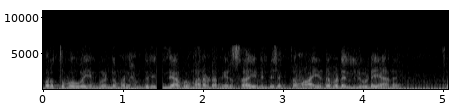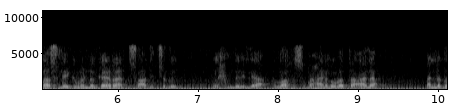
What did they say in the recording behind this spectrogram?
പുറത്തു പോവുകയും വീണ്ടും അലഹമില്ല ബഹുമാനോട് അമീർ സാഹിബിന്റെ ശക്തമായ ഇടപെടലിലൂടെയാണ് ക്ലാസ്സിലേക്ക് വീണ്ടും കയറാൻ സാധിച്ചത്. അലഹമില്ല അള്ളാഹു സുബാനുഭവത്ത ആല നല്ലത്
